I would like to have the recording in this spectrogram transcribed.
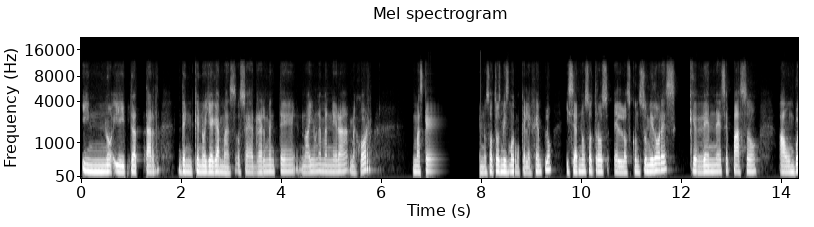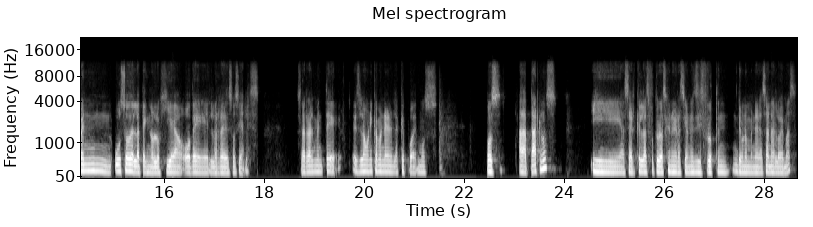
y no y tratar de que no llegue a más. O sea, realmente no hay una manera mejor más que nosotros mismos como que el ejemplo y ser nosotros eh, los consumidores que den ese paso a un buen uso de la tecnología o de las redes sociales. O sea, realmente es la única manera en la que podemos pues, adaptarnos y hacer que las futuras generaciones disfruten de una manera sana lo demás.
